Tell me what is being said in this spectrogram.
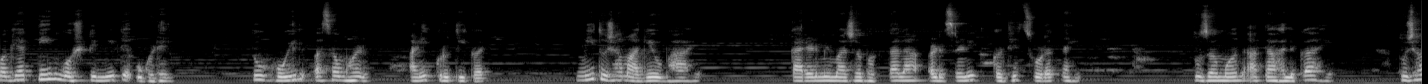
मग या तीन गोष्टींनी ते उघडेल. तू होईल असं म्हण आणि कृती कर. मी तुझ्या मागे उभा आहे. कारण मी माझ्या भक्ताला अडचणीत कधीच सोडत नाही. तुझं मन आता हलकं आहे. तुझ्या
